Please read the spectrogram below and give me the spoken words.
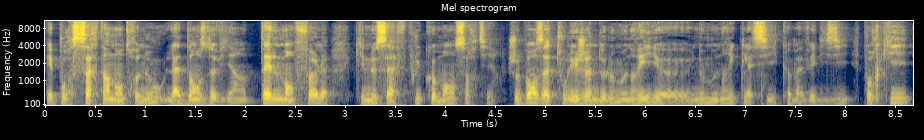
Et pour certains d'entre nous, la danse devient tellement folle qu'ils ne savent plus comment en sortir. Je pense à tous les jeunes de l'aumônerie, euh, une aumônerie classique comme à Vélizy, pour qui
